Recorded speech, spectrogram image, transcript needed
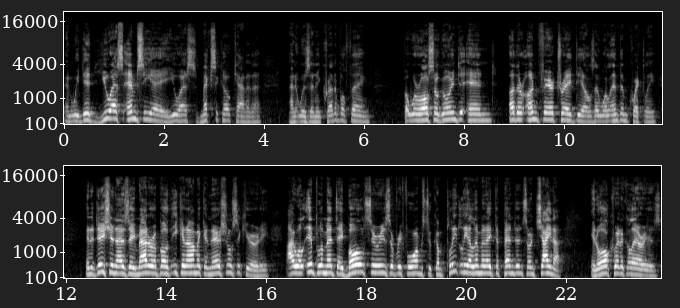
And we did USMCA, US, Mexico, Canada, and it was an incredible thing. But we're also going to end other unfair trade deals, and we'll end them quickly. In addition, as a matter of both economic and national security, I will implement a bold series of reforms to completely eliminate dependence on China in all critical areas.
